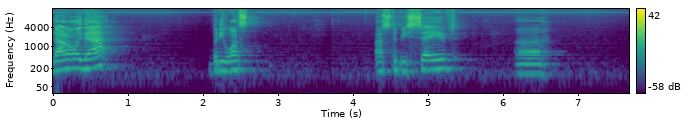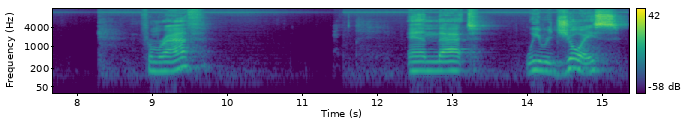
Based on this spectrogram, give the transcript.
Not only that, but he wants us to be saved uh, from wrath and that we rejoice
